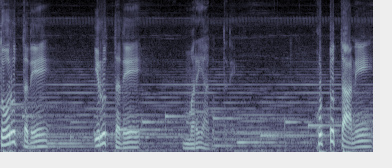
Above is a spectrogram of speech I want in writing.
ತೋರುತ್ತದೆ, ಇರುತ್ತದೆ, ಮರೆಯಾಗುತ್ತದೆ. ಹುಟ್ಟುತ್ತಾನೆ,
